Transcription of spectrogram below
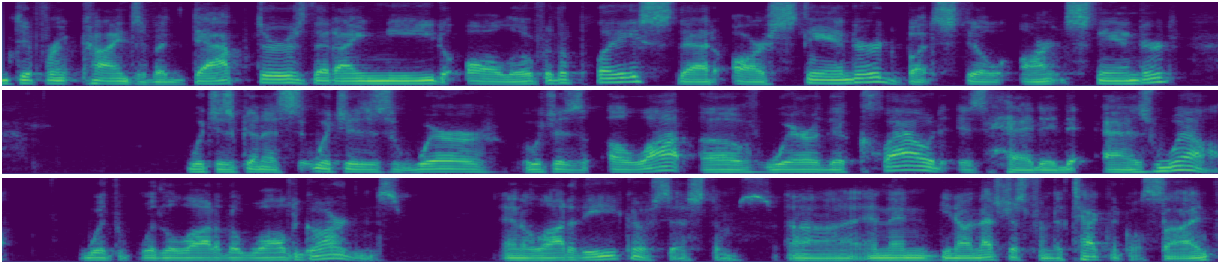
different kinds of adapters that I need all over the place that are standard but still aren't standard which is going to which is where which is a lot of where the cloud is headed as well with with a lot of the walled gardens and a lot of the ecosystems. Uh, and then you know and that's just from the technical side.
